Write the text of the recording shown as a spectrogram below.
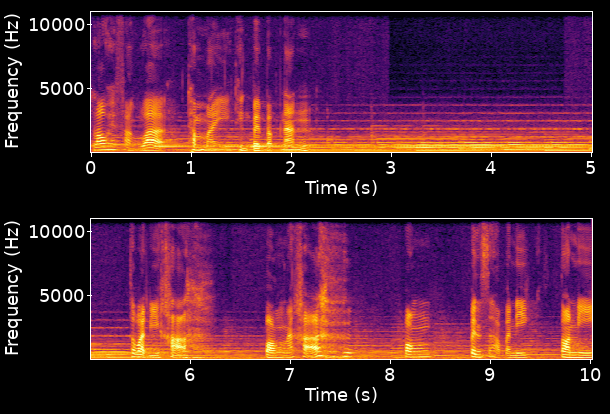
เล่าให้ฟังว่าทำไมถึงเป็นแบบนั้น สวัสดีค่ะ ปองนะคะ ปองเป็นสถาปนิก ตอนนี้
